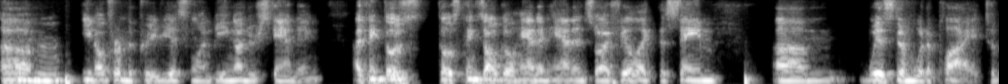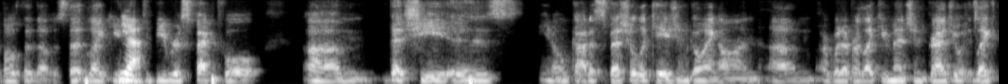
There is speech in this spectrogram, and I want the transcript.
Um, mm-hmm. You know, from the previous one, being understanding. I think those those things all go hand in hand, and so I feel like the same um, wisdom would apply to both of those. That like you yeah. need to be respectful. Um, that she is you know got a special occasion going on um, or whatever like you mentioned graduate like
